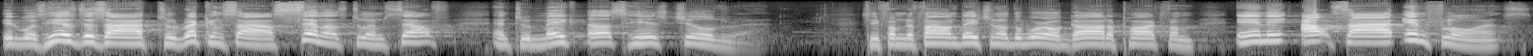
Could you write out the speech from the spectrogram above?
It was his desire to reconcile sinners to himself and to make us his children. See, from the foundation of the world, God, apart from any outside influence,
